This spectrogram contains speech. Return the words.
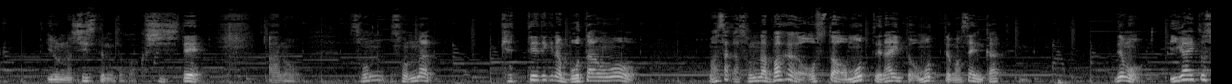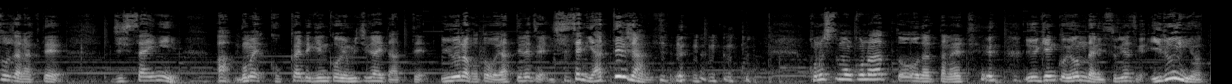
いろんなシステムとか駆使してあのそんそんな決定的なボタンをまさかそんなバカが押すとは思ってないと思ってませんか？でも意外とそうじゃなくて実際にあごめん国会で原稿を読み違えたっていうようなことをやってるやつが実際にやってるじゃんこの質問この後だったねっていう原稿を読んだりするやつがいるんよ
